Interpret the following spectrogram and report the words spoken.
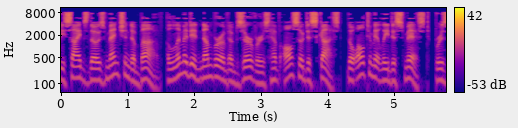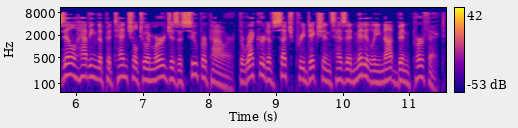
Besides those mentioned above, a limited number of observers have also discussed, though ultimately dismissed, Brazil having the potential to emerge as a superpower. The record of such predictions has admittedly not been perfect.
